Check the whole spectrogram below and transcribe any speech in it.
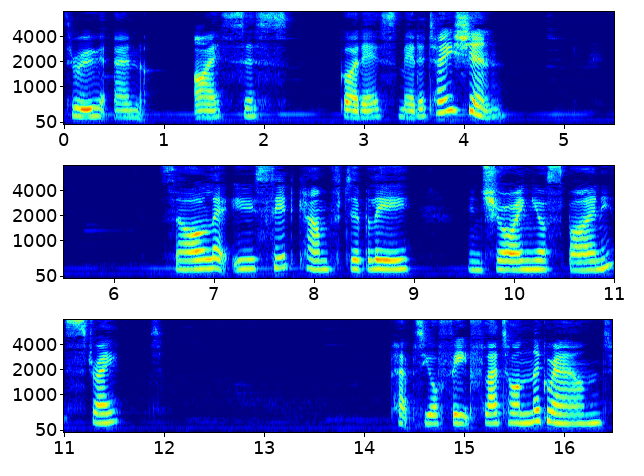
through an Isis goddess meditation. So I'll let you sit comfortably, ensuring your spine is straight. Perhaps your feet flat on the ground.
